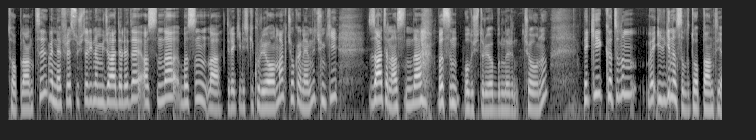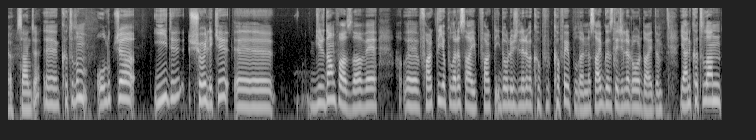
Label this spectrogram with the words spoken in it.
toplantı ve nefret suçlarıyla mücadelede aslında basınla direkt ilişki kuruyor olmak çok önemli. Çünkü zaten aslında basın oluşturuyor bunların çoğunu. Peki katılım ve ilgi nasıldı toplantıya sence? Ee, katılım oldukça iyiydi. Şöyle ki e, birden fazla ve farklı yapılara sahip, farklı ideolojilere ve kafa, kafa yapılarına sahip gazeteciler oradaydı. Yani katılan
